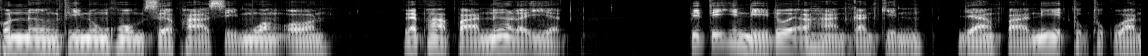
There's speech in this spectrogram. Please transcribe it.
คนหนึ่งที่นุ่งห่มเสื้อผ้าสีม่วงอ่อน และผ้าปานเนื้อละเอียด ปิติยินดีด้วยอาหารการกินอย่างปานีตทุกๆวัน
